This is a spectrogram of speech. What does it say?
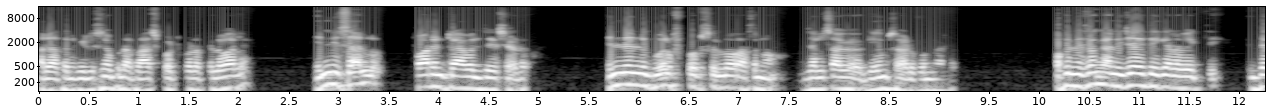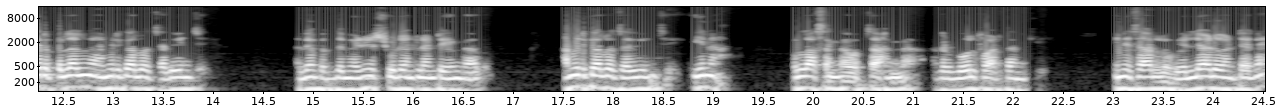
మరి అతను పిలిచినప్పుడు ఆ పాస్పోర్ట్ కూడా పిలవాలి. ఎన్నిసార్లు ఫారిన్ ట్రావెల్ చేశాడు. ఎన్నెన్ని గోల్ఫ్ కోర్సుల్లో అతను జల్సాగా గేమ్స్ ఆడుకున్నాడు. ఒక నిజంగా నిజాయితీ గల వ్యక్తి ఇద్దరు పిల్లల్ని అమెరికాలో చదివించి అదే పెద్ద మెడిల్ స్టూడెంట్లు అంటే ఏం కాదు అమెరికాలో చదివించి ఈయన ఉల్లాసంగా ఉత్సాహంగా అక్కడ గోల్ఫ్ ఆడటానికి ఇన్నిసార్లు వెళ్ళాడు అంటేనే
